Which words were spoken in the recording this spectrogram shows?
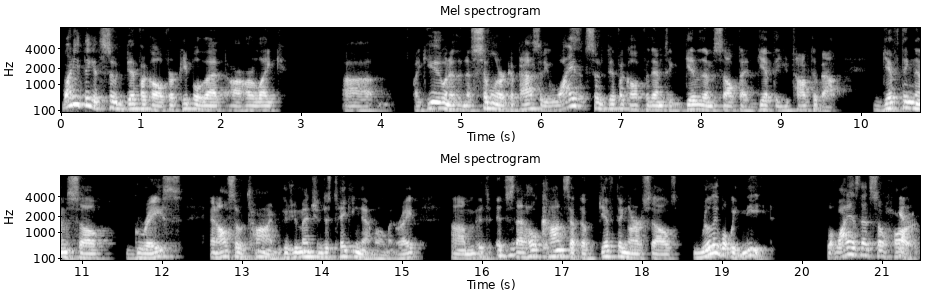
Why do you think it's so difficult for people that are, are like uh, like you in a, in a similar capacity? Why is it so difficult for them to give themselves that gift that you talked about, gifting themselves grace and also time? Because you mentioned just taking that moment, right? Um, it's it's mm-hmm. that whole concept of gifting ourselves really what we need. But why is that so hard?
